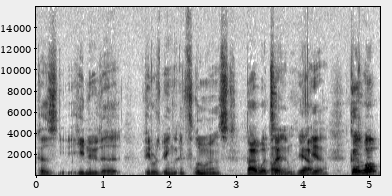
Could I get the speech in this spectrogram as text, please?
Because he knew that Peter was being influenced. By what by Satan? him. Yeah. Yeah. Because, well,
